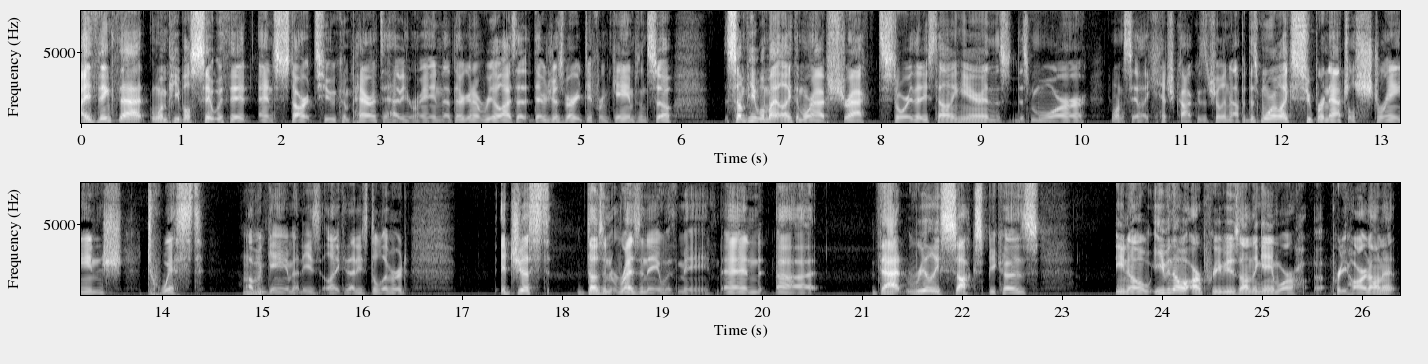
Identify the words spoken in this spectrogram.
I think that when people sit with it and start to compare it to Heavy Rain, that they're going to realize that they're just very different games, and so some people might like the more abstract story that he's telling here, and this this more I don't want to say like Hitchcock because it's really not, but this more like supernatural, strange twist of a game that he's like that he's delivered. It just doesn't resonate with me, and uh, that really sucks because you know, even though our previews on the game were pretty hard on it,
